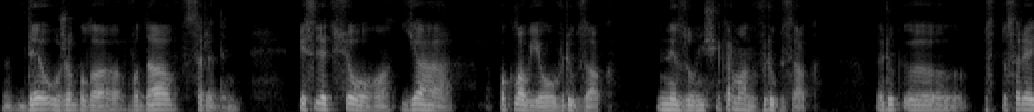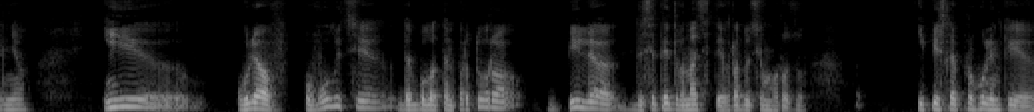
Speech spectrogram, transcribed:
де вже була вода всередині. Після цього я поклав його в рюкзак, не зовнішній карман, в рюкзак рюк, е, безпосередньо. І е, гуляв по вулиці, де була температура біля 10-12 градусів морозу. І після прогулянки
